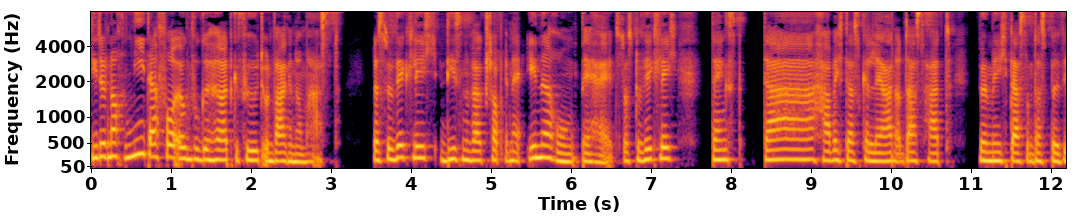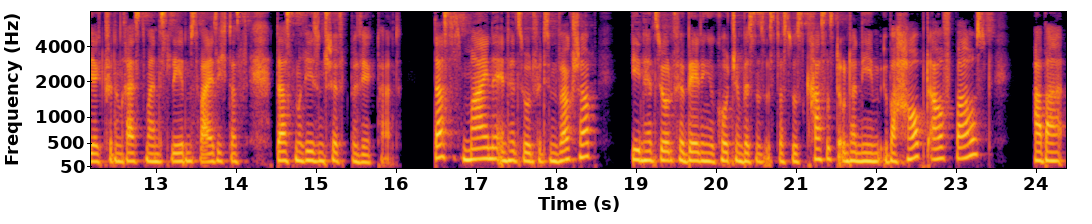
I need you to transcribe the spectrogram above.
die du noch nie davor irgendwo gehört, gefühlt und wahrgenommen hast. dass du wirklich diesen Workshop in Erinnerung behältst, dass du wirklich denkst, da habe ich das gelernt und das hat für mich das und das bewirkt. Für den Rest meines Lebens weiß ich, dass das einen Riesenshift bewirkt hat. Das ist meine Intention für diesen Workshop. Die Intention für Building a Coaching Business ist, dass du das krasseste Unternehmen überhaupt aufbaust. Aber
